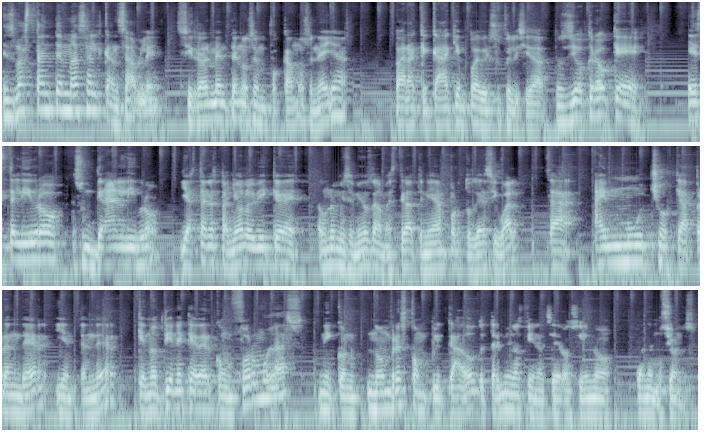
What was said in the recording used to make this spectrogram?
es bastante más alcanzable si realmente nos enfocamos en ella para que cada quien pueda vivir su felicidad. Entonces yo creo que este libro es un gran libro, ya está en español, hoy vi que uno de mis amigos de la maestría lo tenía en portugués igual. O sea, hay mucho que aprender y entender que no tiene que ver con fórmulas ni con nombres complicados de términos financieros, sino con emociones.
